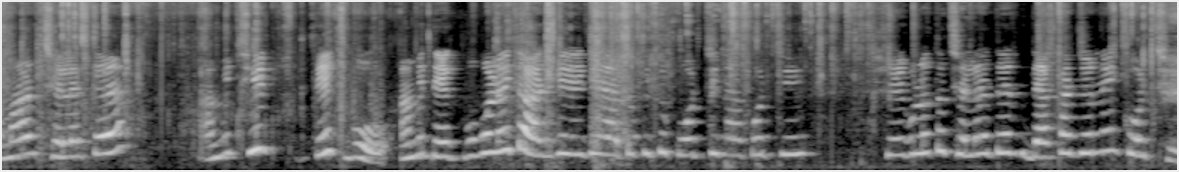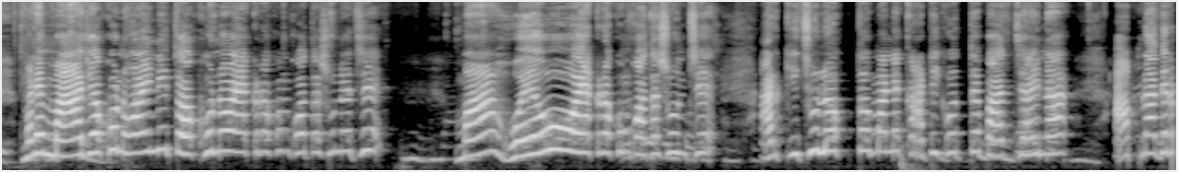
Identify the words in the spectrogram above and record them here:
আমার ছেলেকে আমি ঠিক দেখব আমি দেখব বলেই তো আজকে এই যে এত কিছু করছি না করছি সেগুলো তো ছেলেদের দেখার জন্যই করছি। মানে মা যখন হয়নি তখনও একরকম কথা শুনেছে? মা হয়েও একরকম কথা শুনছে? আর কিছু লোক তো মানে কাটি করতে বাদ যায় না। আপনাদের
